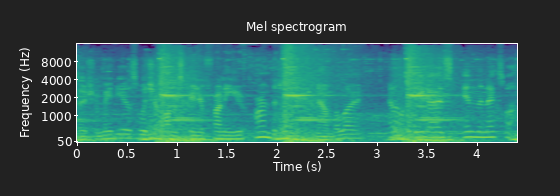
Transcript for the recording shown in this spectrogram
Social medias, which are on the screen in front of you or in the description down below, and I'll see you guys in the next one.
